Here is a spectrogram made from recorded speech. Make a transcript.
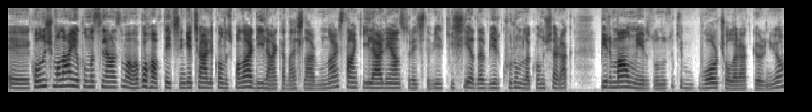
Ee, konuşmalar yapılması lazım ama bu hafta için geçerli konuşmalar değil arkadaşlar bunlar. Sanki ilerleyen süreçte bir kişi ya da bir kurumla konuşarak bir mal mevzunuzu ki borç olarak görünüyor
